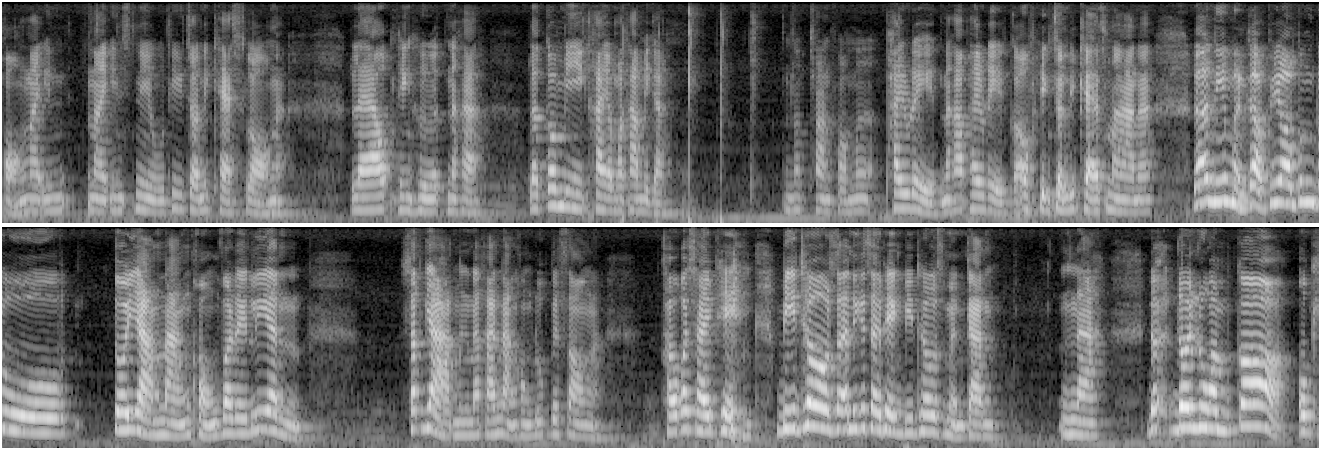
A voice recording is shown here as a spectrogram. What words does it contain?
ของ Nine In- Nine Inch n a i l ที่ Johnny Cash ร้องอะ่ะ แล้วเพลง Hurt นะคะ แล้วก็มีใครเอามาทำอีกอะ not transformer pirate นะคะ pirate ก็เอาเพลง Johnny Cash มานะ แล้วอันนี้เหมือนกับพี่ออมเพิ่งดูตัวอย่างหนังของ Valerian สักอย่างหนึ่งนะคะ หนังของดุ๊กเบซองอะ เขาก็ใช้เพลง Beatles อันนี้ก็ใช้เพลง Beatles เหมือนกันนะโดยโดยรวมก็โอเค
